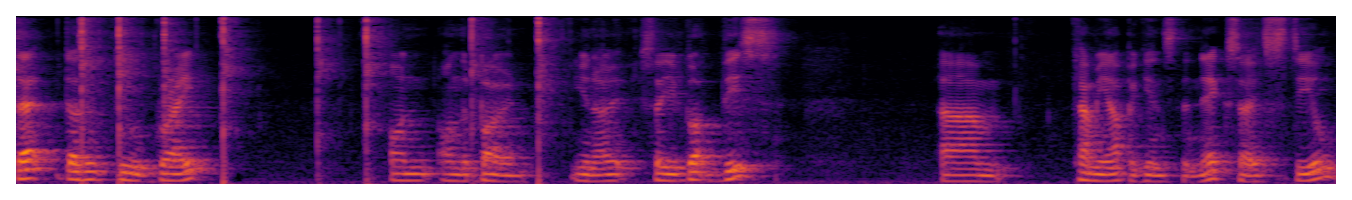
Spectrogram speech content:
that doesn't feel great on on the bone, you know. So you've got this um, coming up against the neck, so it's steel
